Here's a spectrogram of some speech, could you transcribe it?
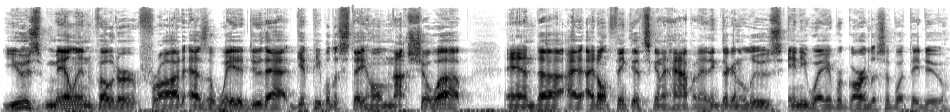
use mail in voter fraud as a way to do that, get people to stay home, not show up. And uh, I, I don't think that's going to happen. I think they're going to lose anyway, regardless of what they do.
